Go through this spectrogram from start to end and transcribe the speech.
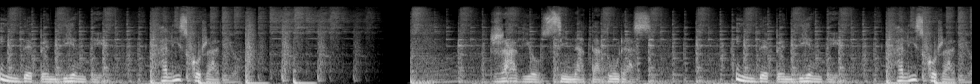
Independiente. Jalisco Radio. Radio sin ataduras. Independiente. Jalisco Radio.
